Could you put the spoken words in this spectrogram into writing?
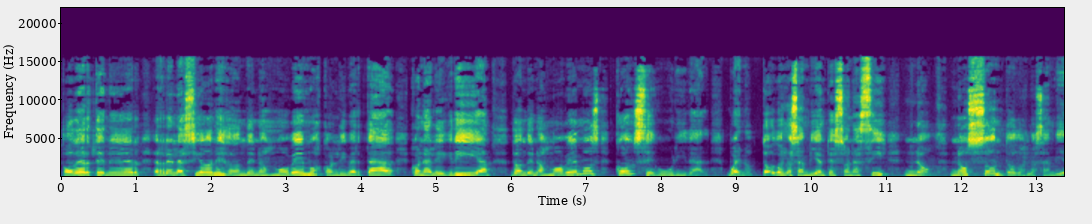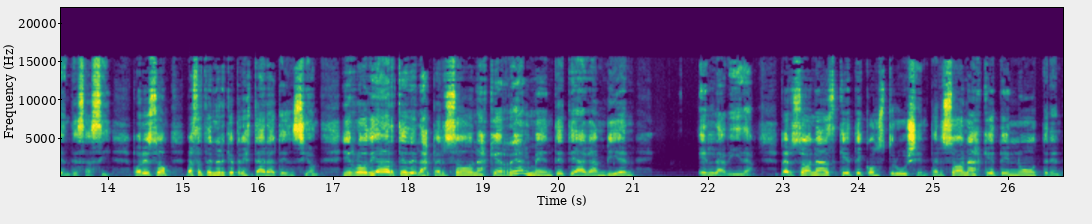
Poder tener relaciones donde nos movemos con libertad, con alegría, donde nos movemos con seguridad. Bueno, ¿todos los ambientes son así? No, no son todos los ambientes así. Por eso vas a tener que prestar atención y rodearte de las personas que realmente te hagan bien en la vida. Personas que te construyen, personas que te nutren,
